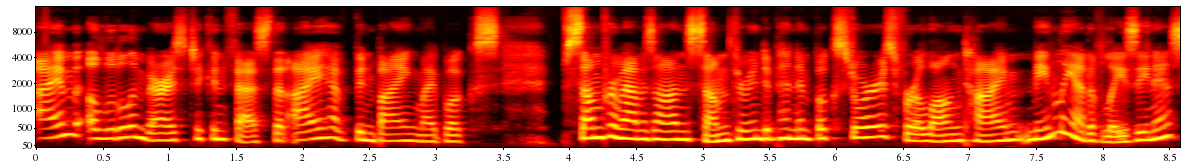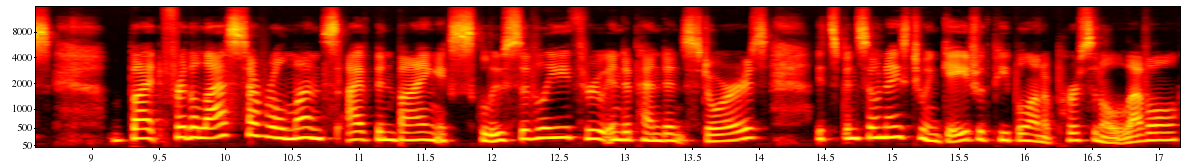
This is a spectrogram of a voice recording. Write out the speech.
I'm a little embarrassed to confess that I have been buying my books, some from Amazon, some through independent bookstores for a long time, mainly out of laziness. But for the last several months, I've been buying exclusively through independent stores. It's been so nice to engage with people on a personal level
